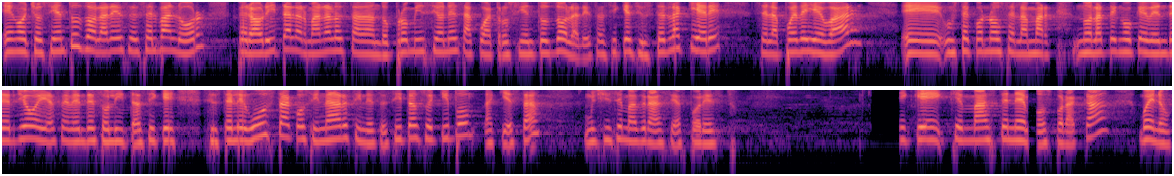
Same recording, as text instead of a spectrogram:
en 800 dólares es el valor, pero ahorita la hermana lo está dando promisiones a 400 dólares. Así que si usted la quiere, se la puede llevar eh, usted conoce la marca, no la tengo que vender yo, ella se vende solita. Así que si usted le gusta cocinar, si necesita su equipo, aquí está. Muchísimas gracias por esto. ¿Y qué, qué, más tenemos por acá? Bueno,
